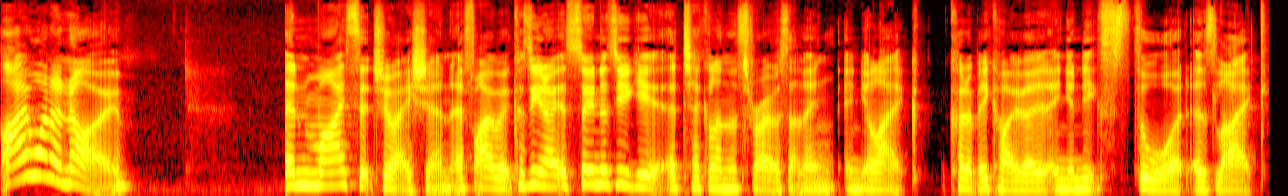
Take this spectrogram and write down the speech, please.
I want to know in my situation if I were because you know as soon as you get a tickle in the throat or something and you're like, could it be COVID? And your next thought is like,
